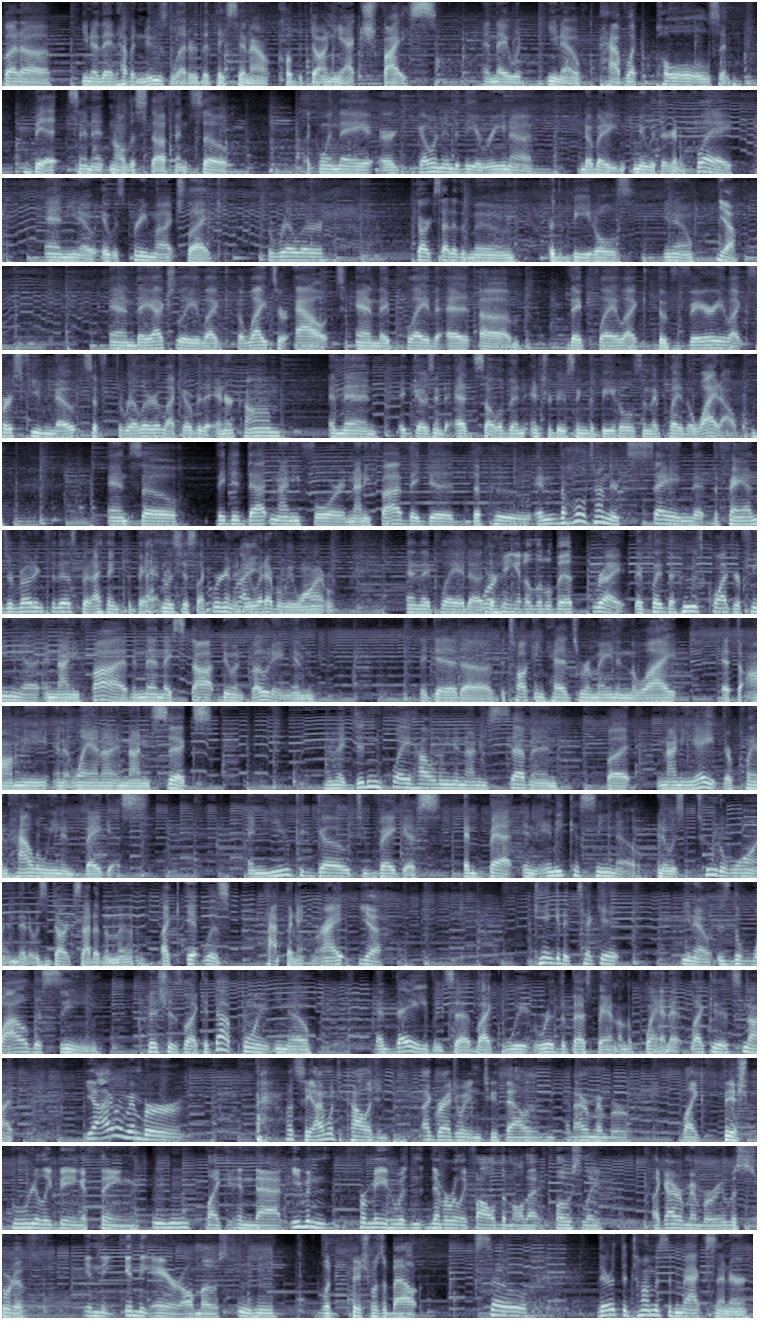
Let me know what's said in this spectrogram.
But uh, you know, they'd have a newsletter that they sent out called the Doniac Schvice, and they would, you know, have like polls and bits in it and all this stuff. And so, like when they are going into the arena, nobody knew what they're going to play, and you know, it was pretty much like Thriller, Dark Side of the Moon, or the Beatles, you know. Yeah. And they actually like the lights are out, and they play the ed- um, they play like the very like first few notes of Thriller like over the intercom, and then it goes into Ed Sullivan introducing the Beatles, and they play the White Album. And so they did that in 94 and 95 they did the who and the whole time they're saying that the fans are voting for this but i think the band was just like we're gonna Right. do whatever we want and they played uh, the- Working it a little bit. Right. They played the Who's Quadrophenia in 95, and then they stopped doing voting, and they did uh, the Talking Heads Remain in the Light at the Omni in Atlanta in 96. Then they didn't play Halloween in 97, but 98, they're playing Halloween in Vegas. And you could go to Vegas and bet in any casino, and it was two to one that it was Dark Side of the Moon. Like it was happening, right? Yeah. can't get a ticket, you know, is the wildest scene. Phish is like at that point, you know, and they even said like we we're the best band on the planet. Like it's not Yeah, I remember. Let's see. I went to college and I graduated in 2000, and I remember like Phish really being a thing. Mm-hmm. Like in that, even for me who was never really followed them all that closely, like I remember it was sort of in the in the air almost. Mm-hmm. What Phish was about. So they're at the Thomas and Mack Center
